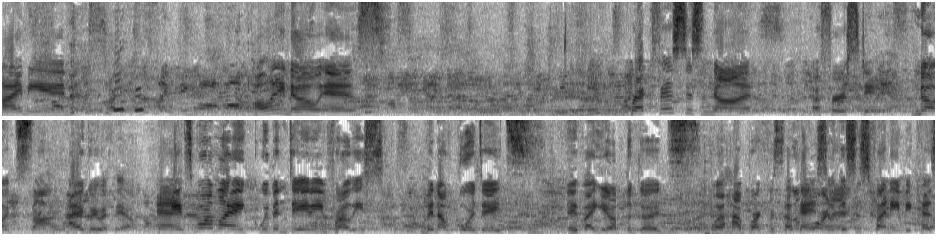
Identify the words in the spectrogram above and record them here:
I mean, all I know is breakfast is not a first date. No, it's not. I agree with you. And- it's more like we've been dating for at least been out four dates. If I give up the goods, we'll have breakfast Okay, so this is funny because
